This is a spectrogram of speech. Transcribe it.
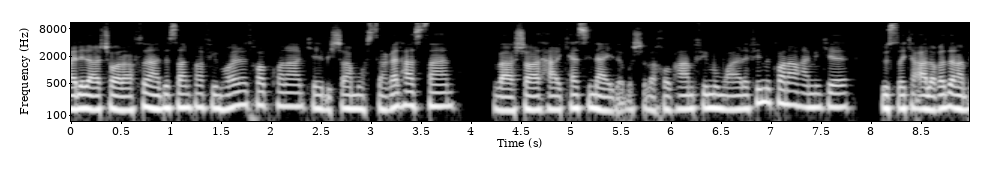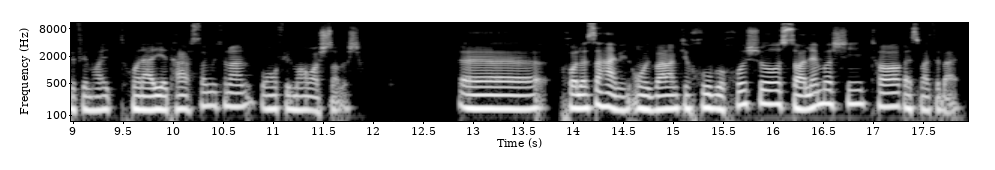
ولی در چهار هفته آینده سعی کنم فیلم های رو انتخاب کنم که بیشتر مستقل هستن و شاید هر کسی ندیده باشه. و خب هم فیلم معرفی می‌کنم همین که دوستایی که علاقه دارن به فیلم های هنری ترسناک می‌تونن با اون فیلم ها آشنا بشن. خلاصه همین. امیدوارم که خوب و خوش و سالم باشین تا قسمت بعدی.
